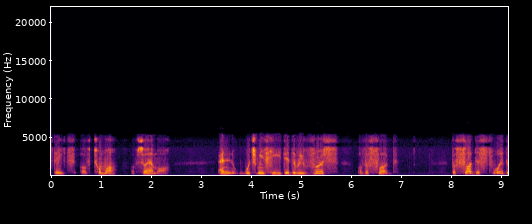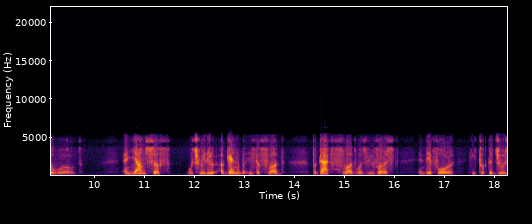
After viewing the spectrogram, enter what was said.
states of Tuma, of Zoyama, and which means he did the reverse of the flood. The flood destroyed the world and Yamsuf, which really again is the flood, but that flood was reversed, and therefore he took the Jews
